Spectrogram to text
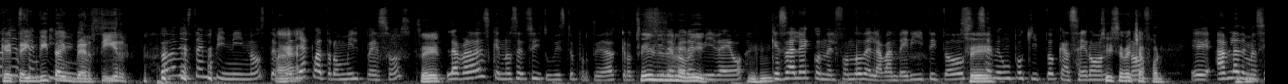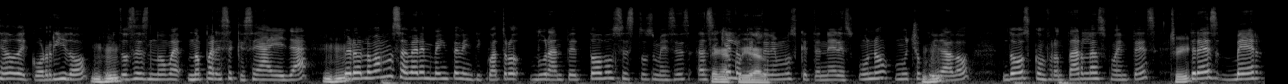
que te invita a invertir. Todavía está en Pininos, te pedía cuatro mil pesos. La verdad es que no sé si tuviste oportunidad, creo que sí, de ver el video, que sale con el fondo de la banderita y todo. Sí, se ve un poquito caserón. Sí, se ve chafón. Eh, habla demasiado de corrido, entonces no, no parece que sea ella, pero lo vamos a ver en 2024 durante todos estos meses. Así que lo que tenemos que tener es, uno, mucho cuidado, dos, confrontar las fuentes Tres, ver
